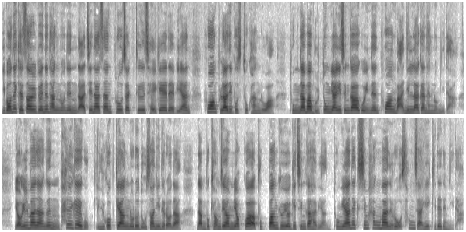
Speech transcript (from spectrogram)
이번에 개설되는 항로는 나진하산 프로젝트 재개에 대비한 포항 블라디보스톡 항로와 동남아 물동량이 증가하고 있는 포항 마닐라 간 항로입니다. 영일만항은 8개국 7개 항로로 노선이 늘어나 남북 경제협력과 북방 교역이 증가하면 동해안 핵심 항만으로 성장이 기대됩니다.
